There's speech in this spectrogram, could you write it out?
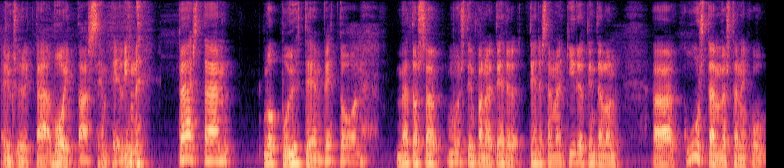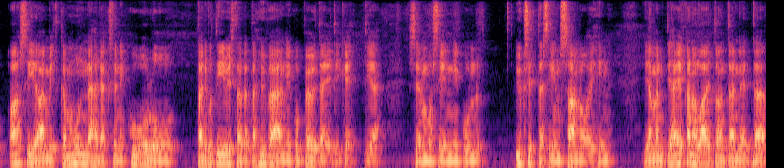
ja yksi yrittää voittaa sen pelin. Päästään loppu yhteenvetoon. Mä tuossa muistinpanoja tehdä, tehdessä mä kirjoitin, täällä on äh, kuusi tämmöistä niin kuin, asiaa, mitkä mun nähdäkseni kuuluu, tai niin kuin, tiivistää tätä hyvää niin kuin, pöytäetikettiä semmoisiin niin yksittäisiin sanoihin. Ja mä nyt ihan ekana laitoin tänne, että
